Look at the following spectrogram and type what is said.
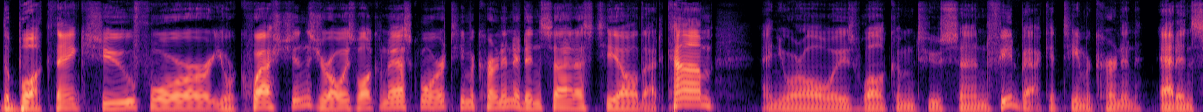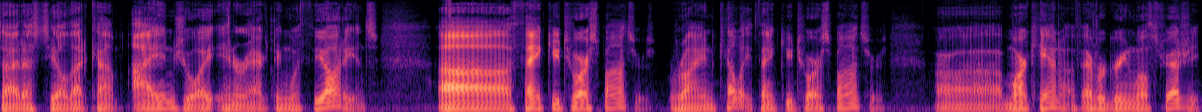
the book. Thanks you for your questions. You're always welcome to ask more. T. McKernan at InsideSTL.com. And you are always welcome to send feedback at T. McKernan at InsideSTL.com. I enjoy interacting with the audience. Uh, thank you to our sponsors. Ryan Kelley. Thank you to our sponsors uh, Mark Hannah of Evergreen Wealth Strategy.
